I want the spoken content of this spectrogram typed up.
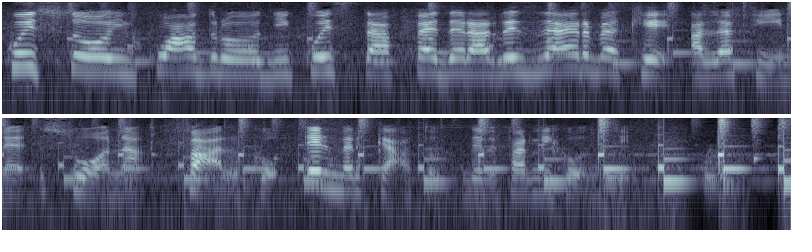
Questo è il quadro di questa Federal Reserve che alla fine suona falco e il mercato deve farne i conti.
